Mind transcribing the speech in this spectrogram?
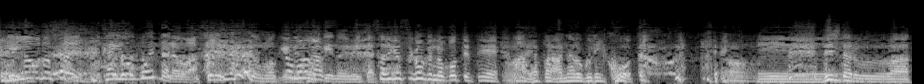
どんなことしたい一回覚えたら忘れないと思うけど、時計の読み方。それがすごく残ってて、うん。あやっぱりアナログでいこうと思って。デジタルは、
